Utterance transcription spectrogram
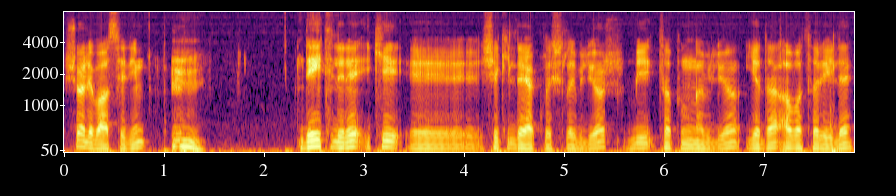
şöyle bahsedeyim. Deity'lere iki eee, şekilde yaklaşılabiliyor. Bir tapınılabiliyor ya da avatar ile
